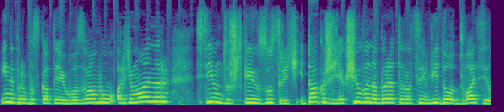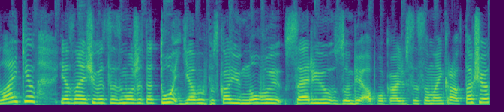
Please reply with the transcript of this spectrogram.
і не пропускати його. З вами був Артімайнер. Всім до зустріч. І також, якщо ви наберете на цим відео 20 лайків, я знаю, що ви це зможете, то я випускаю нову серію зомбі апокаліпсиса Майнкрафт. Так що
